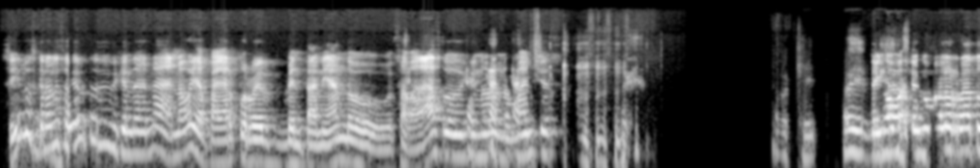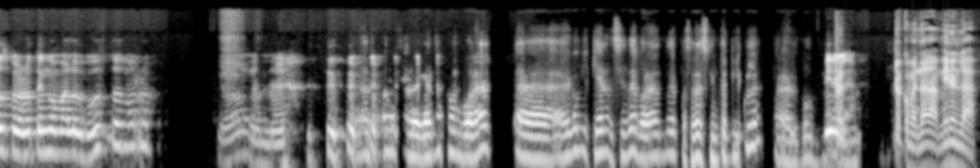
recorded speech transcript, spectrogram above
Sí, los canales abiertos, y dije, nada, no voy a pagar por ver ventaneando sabadazo, dije, no, no manches. Ok. Oye, Tengo, ya tengo malos ratos, pero no tengo malos gustos, morro. No, no, no. ya estamos alargando con Borat. Ah, ¿Algo que quieran decir de Borat de pasar a la siguiente película? ¿Algo? Mírenla. Recomendada, mírenla.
